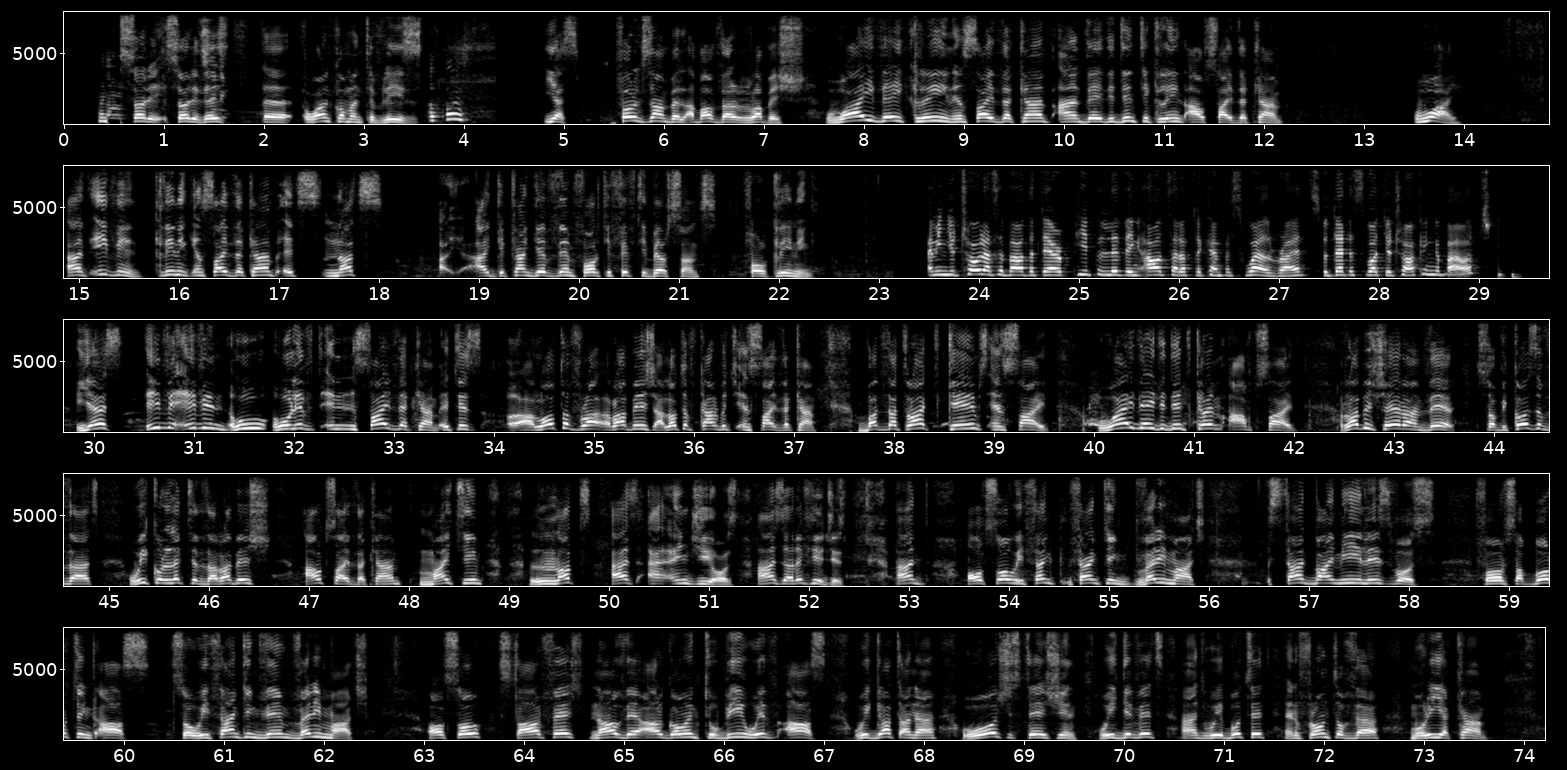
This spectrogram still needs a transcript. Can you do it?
Sorry, sorry, there's uh, one comment, please. Of course. Yes. For example, about the rubbish. Why they clean inside the camp and they didn't clean outside the camp? Why? And even cleaning inside the camp it's nuts i, I can give them 40 50 percent for cleaning I mean, you told us about that there are people living outside of the camp as well, right? So that is what you're talking about? Yes, even even who who lived inside the camp. It is a lot of rubbish, a lot of garbage inside the camp. But the truck came inside. Why they didn't come outside? Rubbish here and there. So because of that, we collected the rubbish outside the camp. My team, not as uh, NGOs, as refugees, and also we thank thanking very much. Stand by me, Lesvos for supporting us. So we thanking them very much. Also, Starfish, now they are going to be with us. We got on a wash station. We give it and we put it in front of the Moria camp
